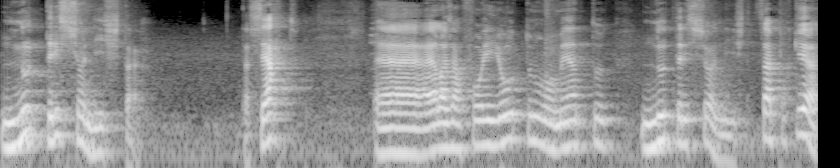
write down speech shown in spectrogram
nutricionista. Tá certo? É, ela já foi em outro momento nutricionista. Sabe por quê?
